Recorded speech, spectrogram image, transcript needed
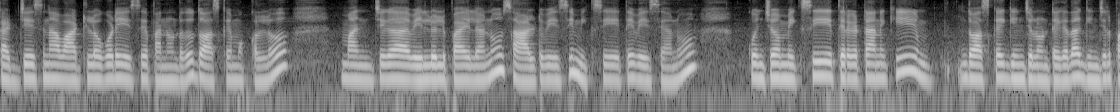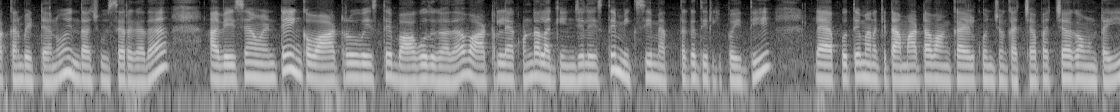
కట్ చేసిన వాటిలో కూడా వేసే పని ఉండదు దోసకాయ ముక్కల్లో. మంచిగా వెల్లుల్లిపాయలను సాల్ట్ వేసి మిక్సీ అయితే వేసాను. కొంచెం మిక్సీ తిరగటానికి దోసకాయ గింజలు ఉంటాయి కదా ఆ గింజలు పక్కన పెట్టాను. ఇందా చూసారు కదా అవి వేసామంటే ఇంకా వాటర్ వేస్తే బాగోదు కదా వాటర్ లేకుండా అలా గింజలు వేస్తే మిక్సీ మెత్తగా తిరిగిపోయిద్ది. లేకపోతే మనకి టమాటా వంకాయలు కొంచెం కచ్చాపచ్చాగా ఉంటాయి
